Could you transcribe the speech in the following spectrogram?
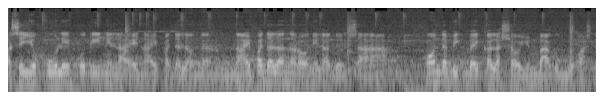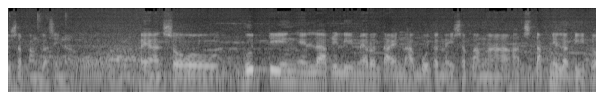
kasi yung kulay puti nila ay naipadala na naipadala na raw nila doon sa Honda Big Bike Kalasyaw yung bagong bukas doon sa Pangasinan. Ayan, so good thing and luckily meron tayong naabutan na isa pang ah, stock nila dito.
